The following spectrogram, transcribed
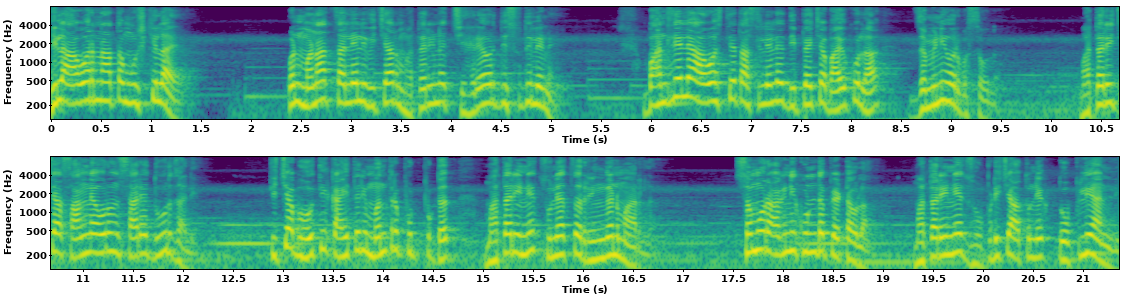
हिला आवरणं आता मुश्किल आहे. पण मनात चाललेले विचार म्हातारीनं चेहऱ्यावर दिसू दिले नाही बांधलेल्या अवस्थेत असलेल्या दिप्याच्या बायकोला जमिनीवर बसवलं. म्हातारीच्या सांगण्यावरून सारे दूर झाले. तिच्या भोवती काहीतरी मंत्र फुटफुटत म्हातारीने चुन्याचं रिंगण मारलं. समोर अग्निकुंड पेटवला. म्हातारीने झोपडीच्या आतून एक टोपली आणली.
